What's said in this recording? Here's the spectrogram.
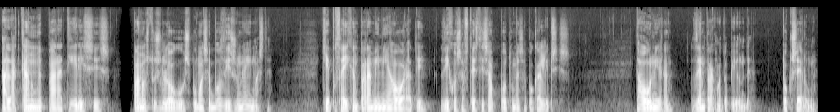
αλλά κάνουμε παρατηρήσεις πάνω στους λόγους που μας εμποδίζουν να είμαστε και που θα είχαν παραμείνει αόρατοι δίχως αυτές τις απότομες αποκαλύψεις. Τα όνειρα δεν πραγματοποιούνται. Το ξέρουμε.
